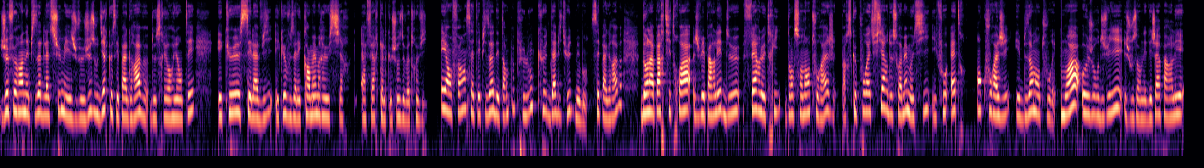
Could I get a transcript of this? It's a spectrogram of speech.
je ferai un épisode là-dessus, mais je veux juste vous dire que c'est pas grave de se réorienter et que c'est la vie et que vous allez quand même réussir à faire quelque chose de votre vie. Et enfin, cet épisode est un peu plus long que d'habitude, mais bon, c'est pas grave. Dans la partie 3, je vais parler de faire le tri dans son entourage, parce que pour être fier de soi-même aussi, il faut être encouragé et bien entouré. Moi, aujourd'hui, je vous en ai déjà parlé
